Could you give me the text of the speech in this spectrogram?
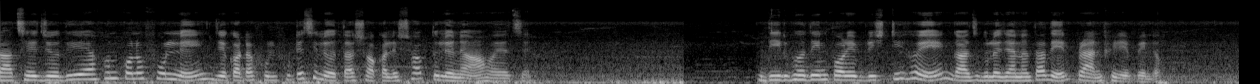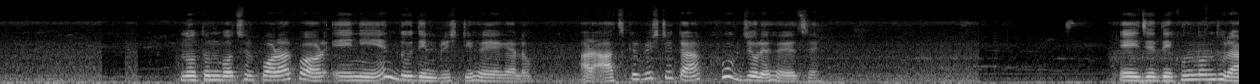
গাছে যদিও এখন কোনো ফুল নেই, যে কটা ফুল ফুটেছিল তা সকালে সব তুলে নেওয়া হয়েছে। দীর্ঘদিন পরে বৃষ্টি হয়ে গাছগুলো যেন তাদের প্রাণ ফিরে পেল। নতুন বছর পড়ার পর এই নিয়ে দুই দিন বৃষ্টি হয়ে গেল। আর আজকের বৃষ্টিটা খুব জোরে হয়েছে। এই যে দেখুন বন্ধুরা,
